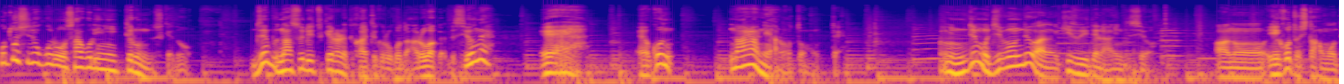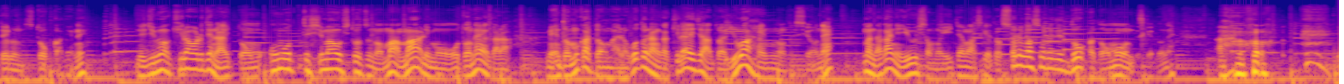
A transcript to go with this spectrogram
落としどころを探りに行ってるんですけど全部なすりつけられて帰ってくることあるわけですよね。えー、えー、これ何やねやろうと思って。うん、でも自分では、ね、気づいてないんですよ。あの、ええことした思ってるんです、どっかでね。で、自分は嫌われてないと思ってしまう一つの、まあ、周りも大人やから、面と向かってお前のことなんか嫌いじゃとは言わへんのですよね。まあ、中には言う人もいてますけど、それはそれでどうかと思うんですけどね。あの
